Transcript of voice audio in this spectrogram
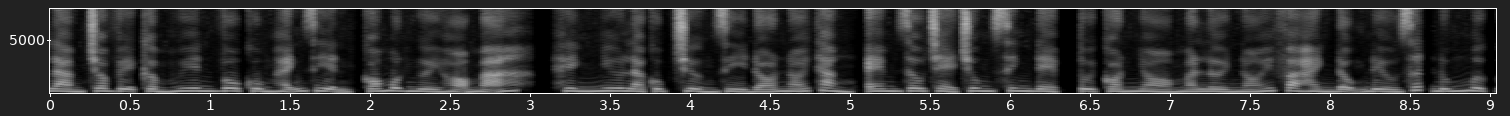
Làm cho vệ cầm huyên vô cùng hãnh diện, có một người họ mã, hình như là cục trưởng gì đó nói thẳng, em dâu trẻ trung xinh đẹp, tuổi còn nhỏ mà lời nói và hành động đều rất đúng mực,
